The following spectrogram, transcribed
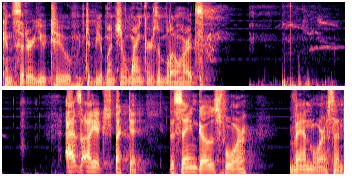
consider U2 to be a bunch of wankers and blowhards. As I expected. The same goes for Van Morrison.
